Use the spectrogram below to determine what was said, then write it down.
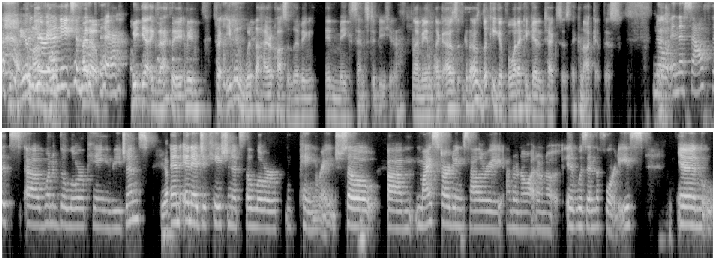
we pay You're gonna need to move there. we, yeah, exactly. I mean, so even with the higher cost of living, it makes sense to be here. I mean, like I was, because I was looking for what I could get in Texas, I could not get this. No, Yeah. in the South, it's uh, one of the lower paying regions. Yep. And in education, it's the lower paying range. So um, my starting salary, I don't know, I don't know, it was in the forties. In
